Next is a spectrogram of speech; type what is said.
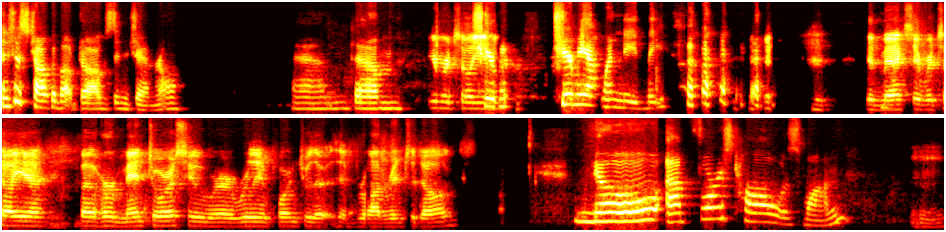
and just talk about dogs in general and um You ever tell cheer you? me, cheer me up when need me. Did Max ever tell you about her mentors who were really important to her that, that brought her into dogs? No, um, Forest Hall was one, Mhm.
